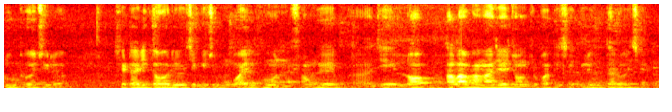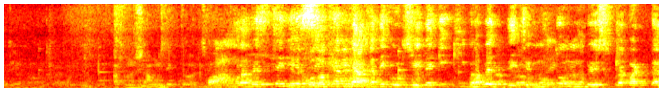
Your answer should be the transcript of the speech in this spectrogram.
লুট হয়েছিল। সেটা রিকভারি হয়েছে কিছু মোবাইল ফোন সঙ্গে যে লক তালা ভাঙা যে যন্ত্রপাতি সেগুলি উদ্ধার হয়েছে। আপনার সামনে দেখতে পাচ্ছেন বাংলাদেশ থেকে সেখানে ডাকাতি করছে এটাকে কীভাবে দেখছে? নতুন বেশ ব্যাপারটা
